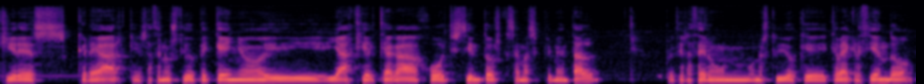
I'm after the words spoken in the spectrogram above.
quieres crear. ¿Quieres hacer un estudio pequeño y, ágil que haga juegos distintos, que sea más experimental? ¿Prefieres hacer un, estudio que, vaya creciendo,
